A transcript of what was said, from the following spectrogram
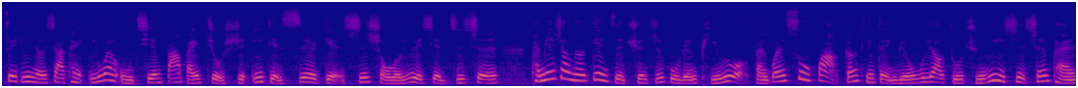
最低呢下探一万五千八百九十一点四二点，失守了月线支撑。盘面上呢，电子全指股人疲弱，反观塑化、钢铁等原物料族群逆势撑盘。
